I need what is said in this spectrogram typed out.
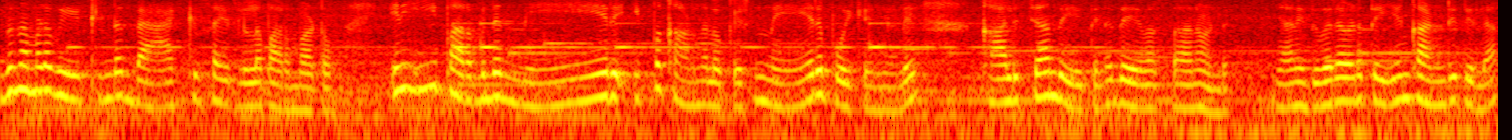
ഇത് നമ്മുടെ വീട്ടിന്റെ ബാക്ക് സൈഡിലുള്ള പറമ്പാട്ടോ ഇനി ഈ പറമ്പിന്റെ നേരെ ഇപ്പോൾ കാണുന്ന ലൊക്കേഷൻ നേരെ പോയി കഴിഞ്ഞാൽ കാലിച്ചാൻ ദൈവത്തിന്റെ ദേവസ്ഥാനമുണ്ട്. ഞാൻ ഇതുവരെ അവിടെ തെയ്യം കണ്ടിട്ടില്ല.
